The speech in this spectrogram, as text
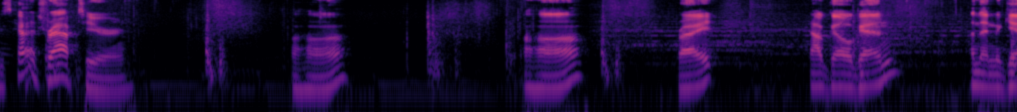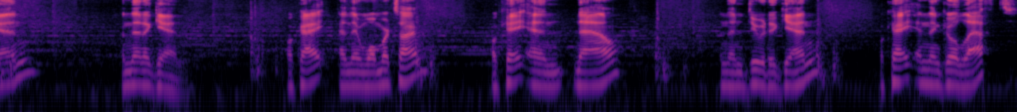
He's kind of trapped here. Uh-huh. Uh-huh. Right. Now go again. And then again. And then again. Okay. And then one more time. Okay. And now. And then do it again. Okay. And then go left.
